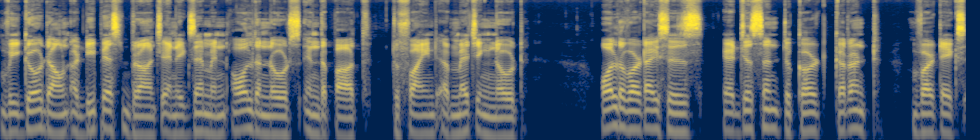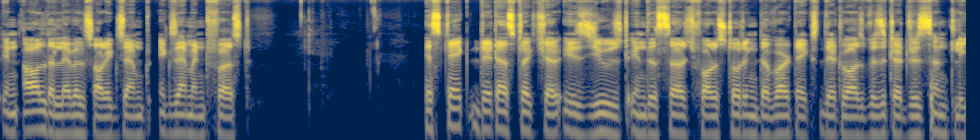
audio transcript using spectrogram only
we go down a deepest branch and examine all the nodes in the path to find a matching node. All the vertices adjacent to current vertex in all the levels are examined, examined first. A stacked data structure is used in the search for storing the vertex that was visited recently.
